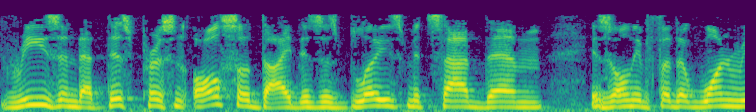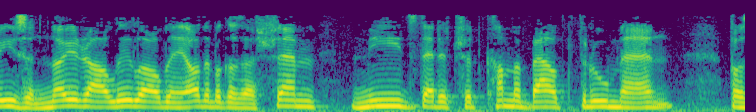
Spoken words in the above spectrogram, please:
reason that this person also died is as blois mitzad them is only for the one reason. Noira alila the other because Hashem needs that it should come about through man. That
